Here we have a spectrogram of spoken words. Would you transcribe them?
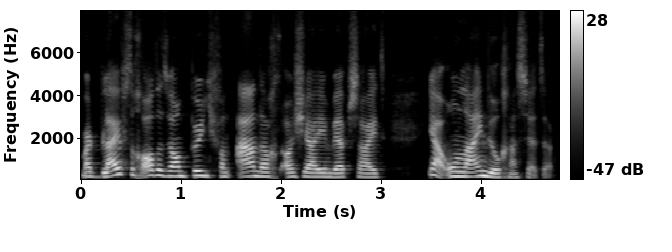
Maar het blijft toch altijd wel een puntje van aandacht als jij een website ja, online wil gaan zetten.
